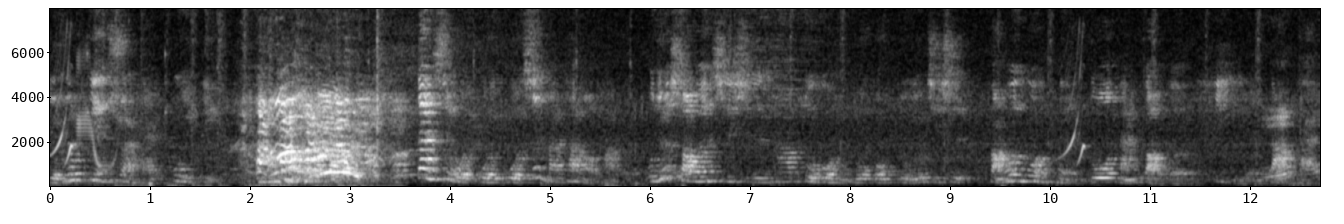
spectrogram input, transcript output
有没有变帅还不一定。但是我我我是蛮看好他的。我觉得韶文其实他做过很多工作，尤其是访问过很多难搞的艺人大牌。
